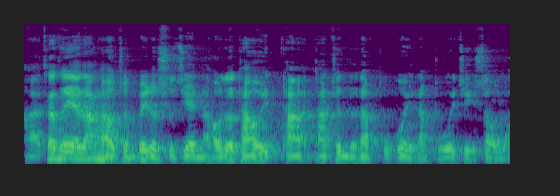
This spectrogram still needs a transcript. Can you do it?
啊，但是要让好准备的时间呢。否则他会，他他真的他不会，他不会接受了，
